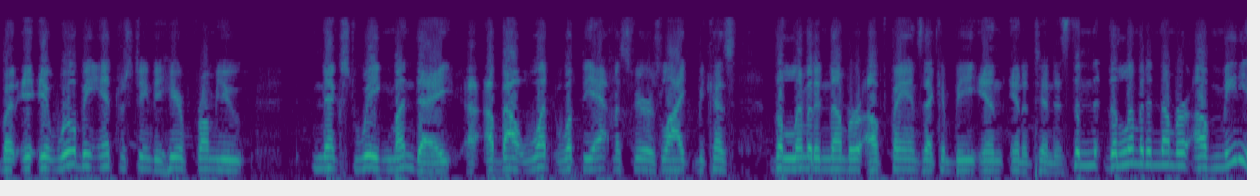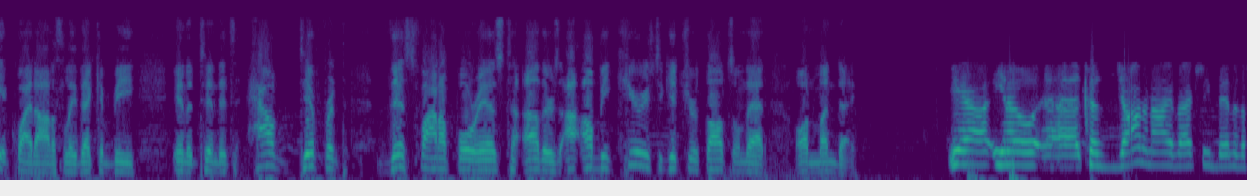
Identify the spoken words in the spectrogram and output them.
but it, it will be interesting to hear from you next week, Monday, uh, about what, what the atmosphere is like because the limited number of fans that can be in, in attendance, the, the limited number of media, quite honestly, that can be in attendance, how different this Final Four is to others. I, will be curious to get your thoughts on that on Monday. Yeah, you know, because uh, John and I have actually been to the,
